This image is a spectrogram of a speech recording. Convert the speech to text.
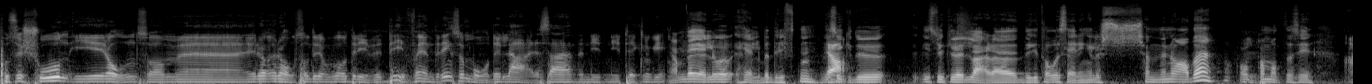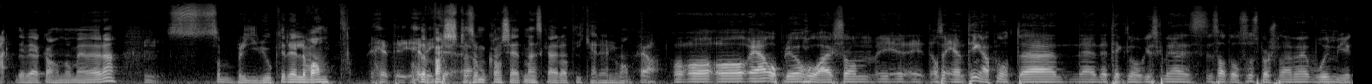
posisjon i rollen som, rollen som driver, å drive, drive for endring, så må de lære seg den ny, ny teknologi. Ja, men Det gjelder jo hele bedriften. Hvis, Ja. ikke du, hvis du ikke lærer deg digitalisering eller skjønner noe av det, og på en måte sier Nei, det vil jeg ikke ha noe med å gjøre, så blir det jo ikke relevant. Helt, helt Det verste som kan skje et menneske, er at det ikke er relevant. Ja, og, og, og jeg opplever HR som Altså Én ting er på en måte det, teknologiske, men jeg satte også spørsmålet med hvor mye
